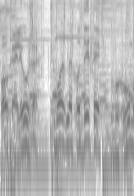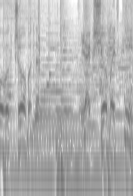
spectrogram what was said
По калюжах можна ходити в гумових чоботах. Якщо батьки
